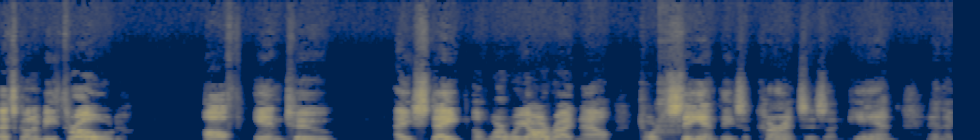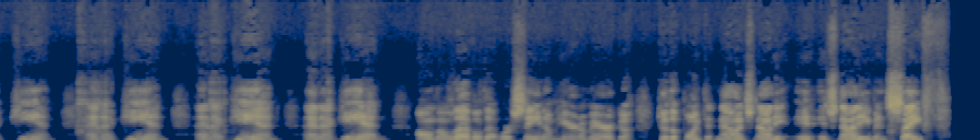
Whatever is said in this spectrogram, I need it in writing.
that's going to be thrown off into a state of where we are right now towards seeing these occurrences again and again and again and again and again on the level that we're seeing them here in America to the point that now it's not it's not even safe,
